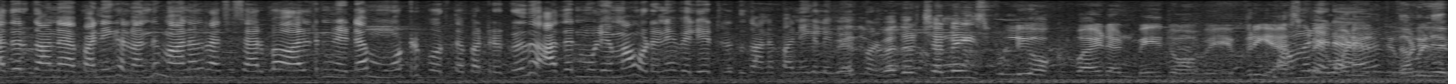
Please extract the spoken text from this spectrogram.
அதற்கான பணிகள் வந்து மாநகராட்சி சார்பாக ஆல்டர்னேட்டாக மோட்ரு பொருத்தப்பட்டிருக்கிறது. அதன் மூலியமா உடனே வெளியேற்றத்துக்கான பணிகளை மேற்கொள்ளும். What do you, what do you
